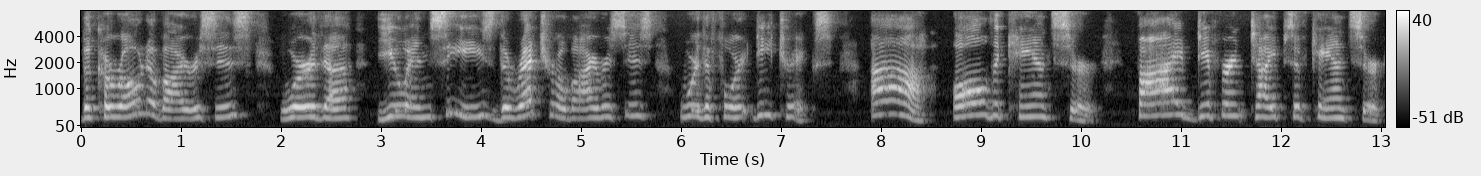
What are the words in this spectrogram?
the coronaviruses were the UNCs, the retroviruses were the Fort Detricks. Ah, all the cancer, five different types of cancer.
